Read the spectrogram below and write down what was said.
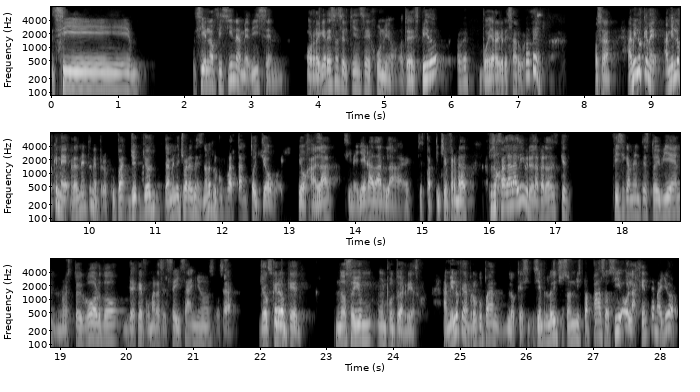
si, si en la oficina me dicen, o regresas el 15 de junio o te despido, voy a regresar, güey. O sea, a mí lo que me, a mí lo que me realmente me preocupa, yo, yo también lo he hecho varias veces, no me preocupa tanto yo, güey. Y ojalá, si me llega a dar la, esta pinche enfermedad, pues ojalá la libre. La verdad es que físicamente estoy bien, no estoy gordo, dejé de fumar hace seis años. O sea, yo Sí. creo que no soy un, un punto de riesgo. A mí lo que me preocupa, lo que si- siempre lo he dicho, son mis papás o así, o la gente mayor.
